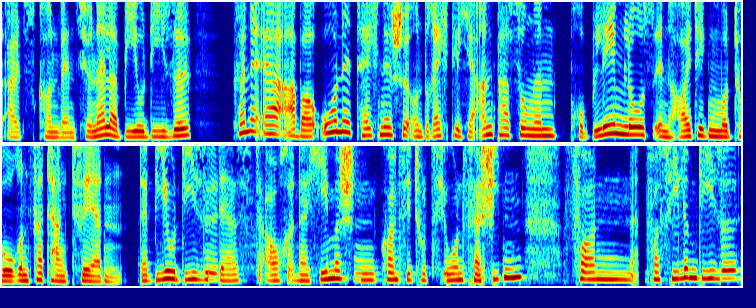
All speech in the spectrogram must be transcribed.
als konventioneller Biodiesel könne er aber ohne technische und rechtliche Anpassungen problemlos in heutigen Motoren vertankt werden. Der Biodiesel, der ist auch in der chemischen Konstitution verschieden von fossilem Diesel.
